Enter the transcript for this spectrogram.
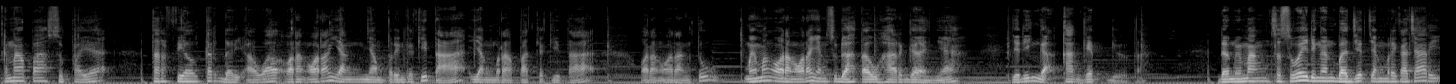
Kenapa? Supaya terfilter dari awal orang-orang yang nyamperin ke kita, yang merapat ke kita, orang-orang tuh memang orang-orang yang sudah tahu harganya, jadi nggak kaget gitu ta. Dan memang sesuai dengan budget yang mereka cari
